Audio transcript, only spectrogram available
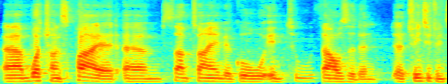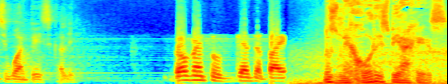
um, what transpired um, some time ago in 2000 and, uh, 2021, basically? Government will get the buy. Los mejores viajes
